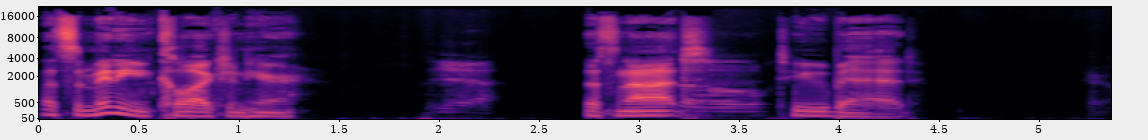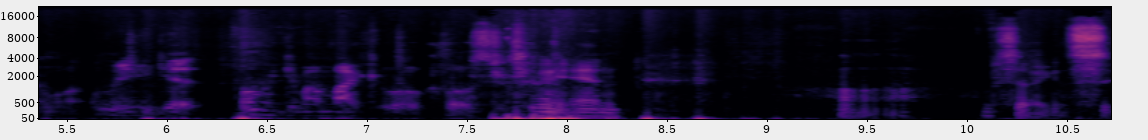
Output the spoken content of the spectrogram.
that's the mini collection here. Yeah. That's not So, too bad. here, well, let me get let me get my mic a little closer to me and uh, so I can see,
